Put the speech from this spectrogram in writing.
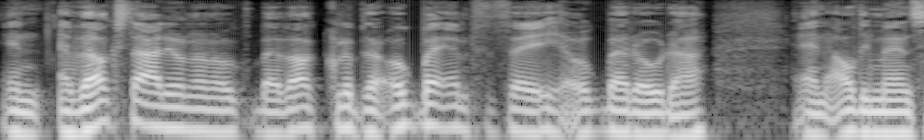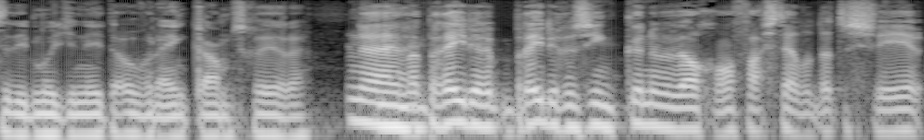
in, in welk stadion dan ook, bij welke club dan ook bij MVV, ook bij Roda. En al die mensen die moet je niet over één kam scheren. Nee, maar breder, breder gezien kunnen we wel gewoon vaststellen dat de sfeer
